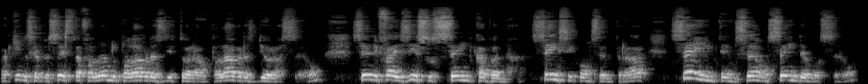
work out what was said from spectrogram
aquilo se a pessoa está falando palavras de Torá, palavras de oração, se ele faz isso sem kavaná, sem se concentrar, sem intenção, sem devoção.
